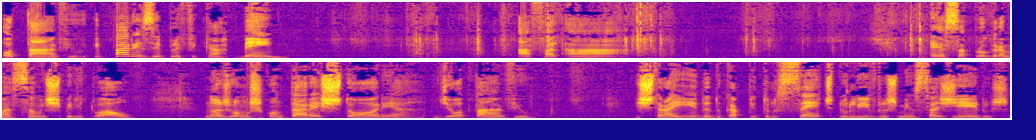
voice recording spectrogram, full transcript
Otávio. E para exemplificar bem a, a, essa programação espiritual, nós vamos contar a história de Otávio, extraída do capítulo 7 do livro Os Mensageiros,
